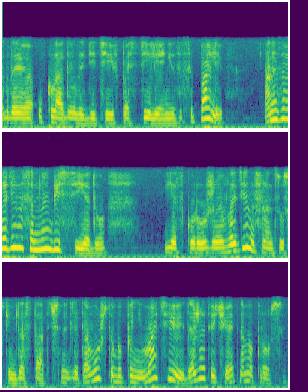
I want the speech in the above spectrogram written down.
Когда я укладывала детей в постели, и они засыпали, она заводила со мной беседу. Я скоро уже овладела французским достаточно для того, чтобы понимать ее и даже отвечать на вопросы.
